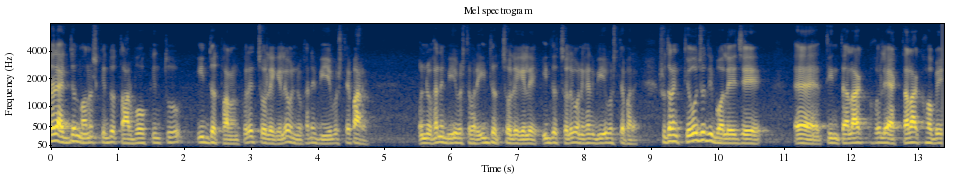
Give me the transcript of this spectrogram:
তাহলে একজন মানুষ কিন্তু তার বউ কিন্তু ইদ্যত পালন করে চলে গেলে অন্যখানে বিয়ে বসতে পারে। অন্যখানে বিয়ে বসতে পারে ইদ্যত চলে গেলে ইদ্যত চলে গেলে অন্যখানে বিয়ে বসতে পারে। সুতরাং কেউ যদি বলে যে তিন তালাক হলে এক তালাক হবে,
